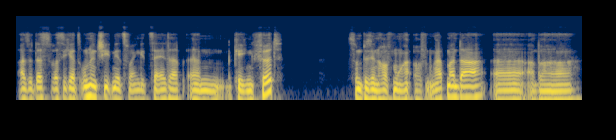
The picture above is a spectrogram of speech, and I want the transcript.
Also das, was ich als Unentschieden jetzt vorhin gezählt habe, ähm, gegen Fürth. So ein bisschen Hoffnung, Hoffnung hat man da, äh, aber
